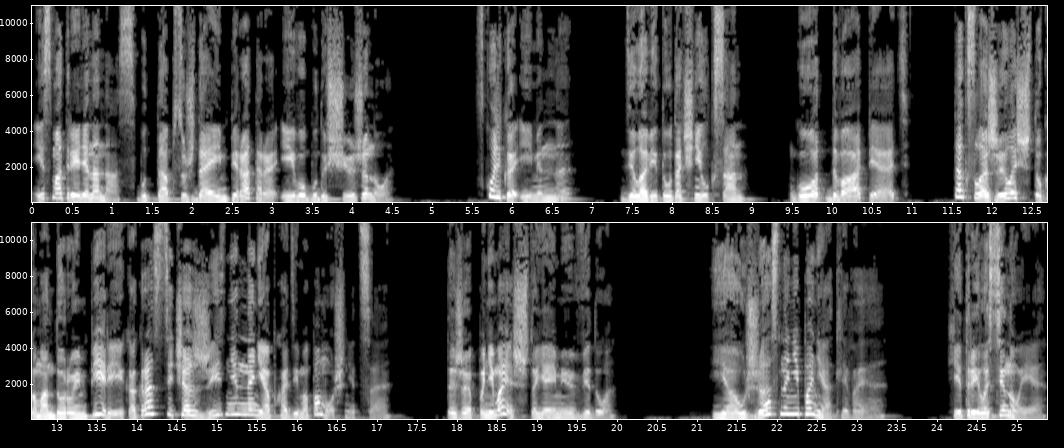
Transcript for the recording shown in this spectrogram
и смотрели на нас, будто обсуждая императора и его будущую жену. «Сколько именно?» — деловито уточнил Ксан. «Год, два, пять?» Так сложилось, что командору Империи как раз сейчас жизненно необходима помощница. Ты же понимаешь, что я имею в виду? Я ужасно непонятливая. Хитрила Синоя.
